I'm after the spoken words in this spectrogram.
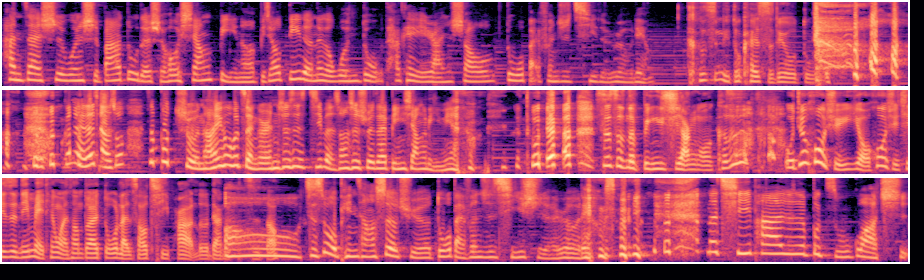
和在室温十八度的时候相比呢，比较低的那个温度，它可以燃烧多百分之七的热量。可是你都开始六度了。我刚才也在想说这不准啊，因为我整个人就是基本上是睡在冰箱里面。对啊，是真的冰箱哦。可是我觉得或许有，或许其实你每天晚上都在多燃烧七趴的热量，你知道。哦，只是我平常摄取了多百分之七十的热量，所以 那七趴就是不足挂齿。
